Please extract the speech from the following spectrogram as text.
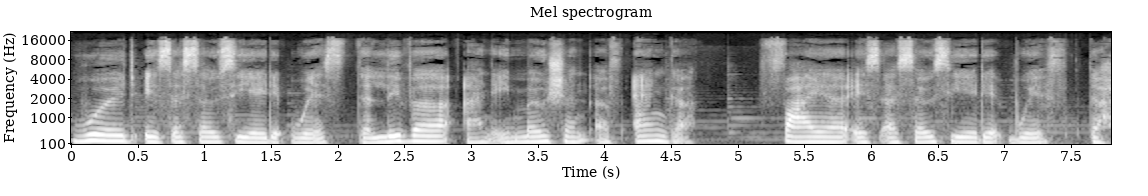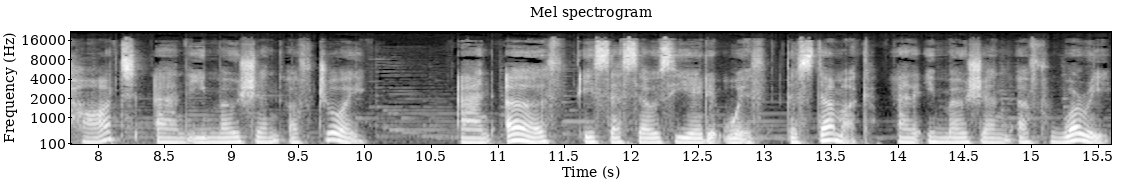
wood is associated with the liver and emotion of anger. Fire is associated with the heart and the emotion of joy, and earth is associated with the stomach and the emotion of worry.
